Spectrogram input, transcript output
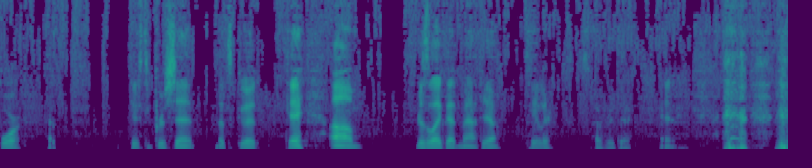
four. Fifty percent. That's good. Okay. Um, does like that math? Yeah, Taylor. Right there. And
